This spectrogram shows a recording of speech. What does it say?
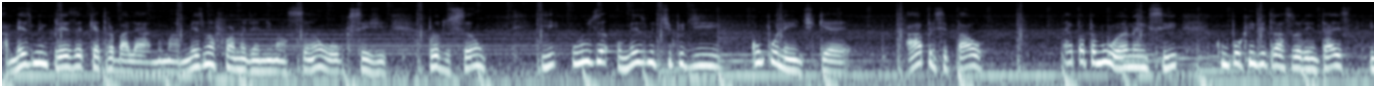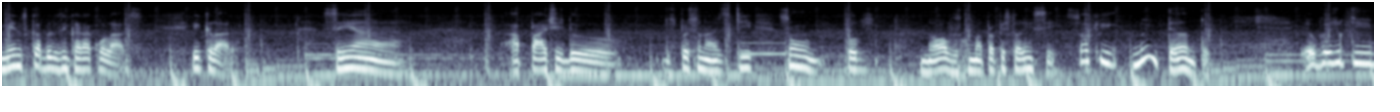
a mesma empresa quer trabalhar numa mesma forma de animação ou que seja produção e usa o mesmo tipo de componente, que é a principal, é a própria Moana em si, com um pouquinho de traços orientais e menos cabelos encaracolados. E claro, sem a, a parte do, dos personagens que são todos novos, com uma própria história em si. Só que, no entanto, eu vejo que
